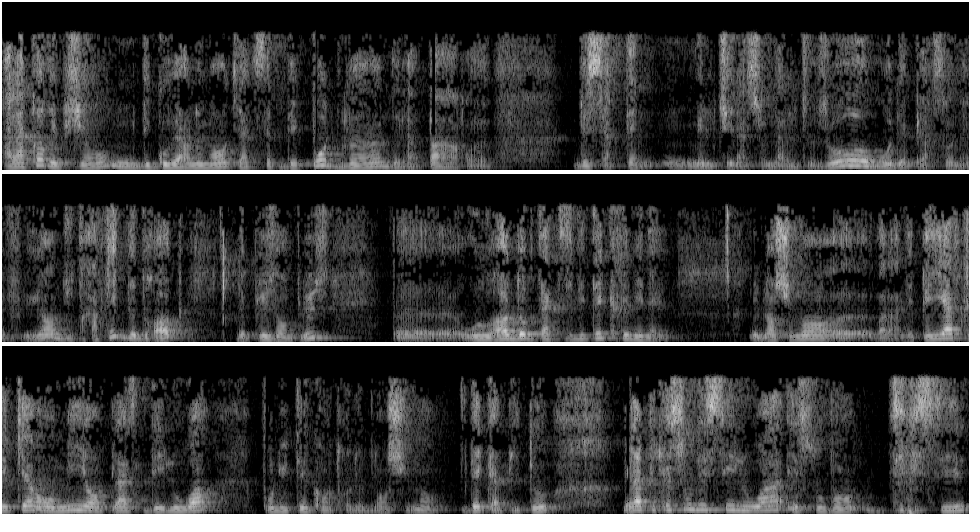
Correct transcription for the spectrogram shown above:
à la corruption des gouvernements qui acceptent des pots de vin de la part euh, de certaines multinationales toujours ou des personnes influentes, du trafic de drogue de plus en plus euh, ou d'autres activités criminelles. Le blanchiment, euh, voilà, les pays africains ont mis en place des lois pour lutter contre le blanchiment des capitaux, mais l'application de ces lois est souvent difficile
